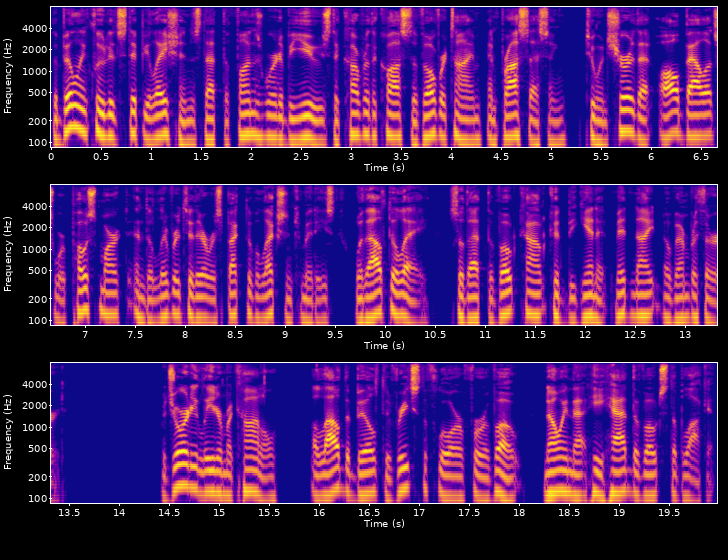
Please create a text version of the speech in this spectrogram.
The bill included stipulations that the funds were to be used to cover the costs of overtime and processing to ensure that all ballots were postmarked and delivered to their respective election committees without delay so that the vote count could begin at midnight November 3rd. Majority Leader McConnell allowed the bill to reach the floor for a vote, knowing that he had the votes to block it.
